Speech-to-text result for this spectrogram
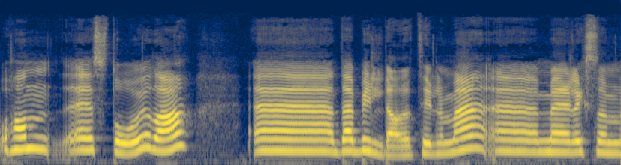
Og han står jo da, det er bilde av det til og med, med liksom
